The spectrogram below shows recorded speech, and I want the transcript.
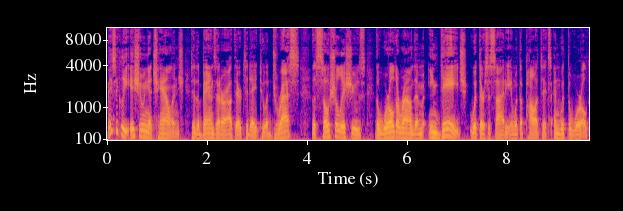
basically issuing a challenge to the bands that are out there today to address the social issues, the world around them, engage with their society and with the politics and with the world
